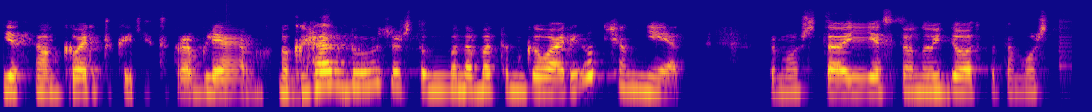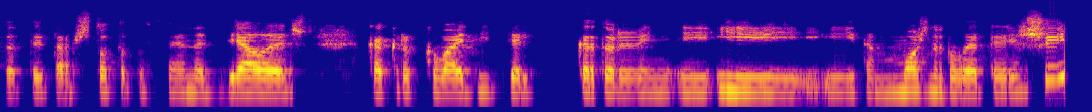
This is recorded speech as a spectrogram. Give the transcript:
если он говорит о каких-то проблемах, но гораздо лучше, чтобы он об этом говорил, чем нет. Потому что если он уйдет, потому что ты там что-то постоянно делаешь как руководитель, который и, и, и там можно было это решить,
